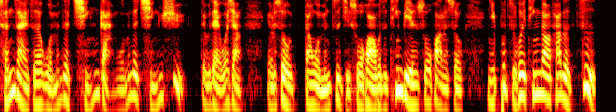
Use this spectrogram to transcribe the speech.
承载着我们的情感，我们的情绪，对不对？我想有的时候，当我们自己说话或者听别人说话的时候，你不只会听到他的字，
